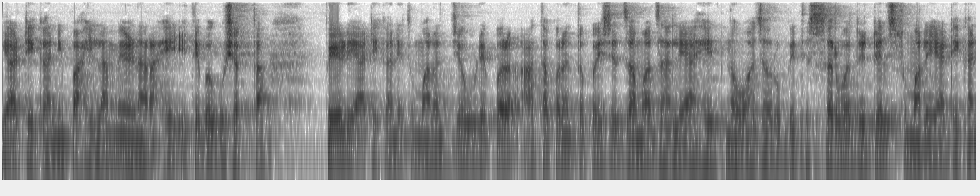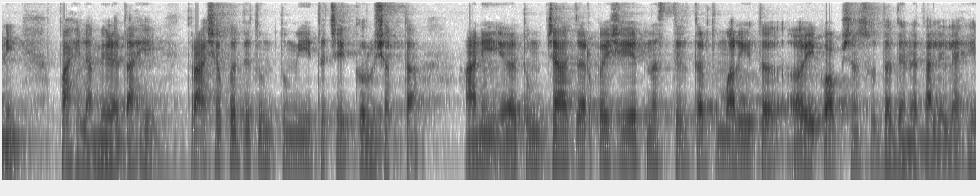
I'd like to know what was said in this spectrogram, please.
या ठिकाणी पाहायला मिळणार आहे. इथे बघू शकता पेड या ठिकाणी तुम्हाला जेवढे पर आतापर्यंत पैसे जमा झाले आहेत नऊ हजार रुपये ते सर्व डिटेल्स तुम्हाला या ठिकाणी पाहायला मिळत आहे. तर अशा पद्धतीतून तुम्ही इथं चेक करू शकता. आणि तुमच्या जर पैसे येत नसतील तर तुम्हाला इथं एक ऑप्शनसुद्धा देण्यात आलेलं आहे.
